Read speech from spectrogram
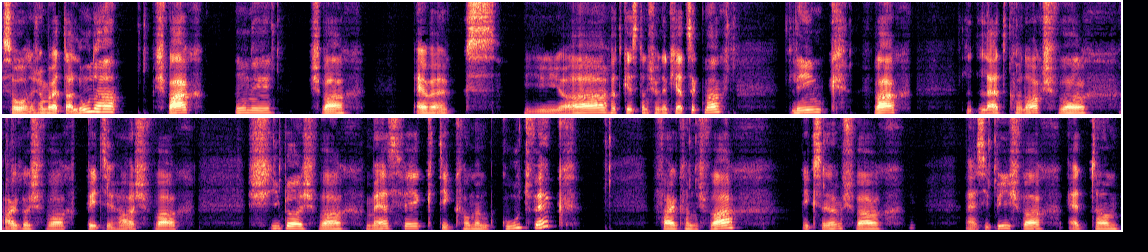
So, dann schauen wir weiter. Luna, schwach. Uni, schwach. Avex, ja, hat gestern schöne Kerze gemacht. Link, schwach. Litecoin auch schwach. Algo schwach. BTH schwach. Shiba schwach. Mathweg, die kommen gut weg. Falcon schwach. XLM schwach. ICB schwach. Atom.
